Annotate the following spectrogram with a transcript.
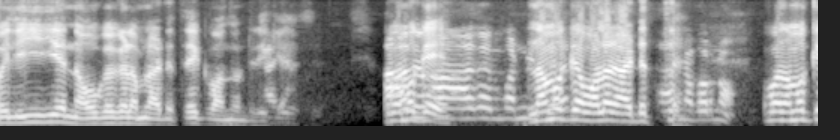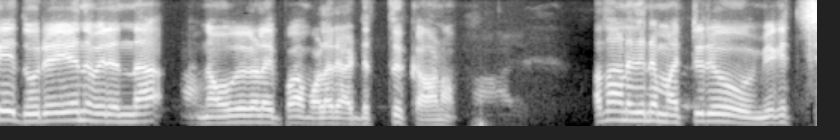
വലിയ നൗകകൾ നമ്മൾ അടുത്തേക്ക് വന്നുകൊണ്ടിരിക്കുക. നമുക്ക് നമുക്ക് വളരെ അടുത്ത്. അപ്പൊ നമുക്ക് ഈ ദുരേന്ന് വരുന്ന നൗകകളെ ഇപ്പൊ വളരെ അടുത്ത് കാണാം. അതാണ് ഇതിന്റെ മറ്റൊരു മികച്ച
